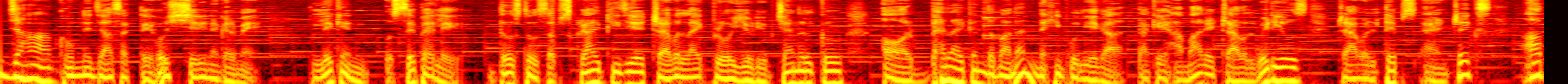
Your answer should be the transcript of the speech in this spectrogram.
जहाँ आप घूमने जा सकते हो श्रीनगर में। लेकिन उससे पहले दोस्तों सब्सक्राइब कीजिए travel like pro YouTube channel को और बेल आइकन दबाना नहीं भूलिएगा ताकि हमारे travel videos, travel tips and tricks आप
